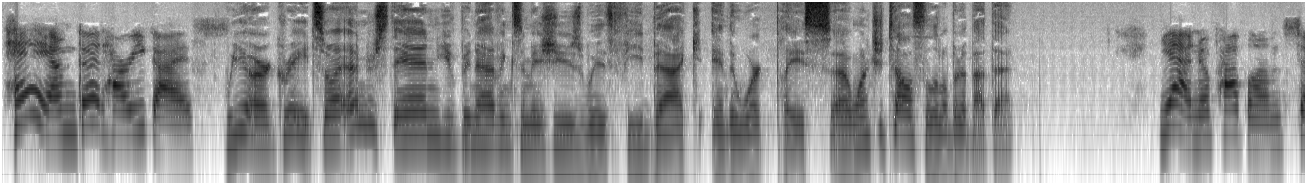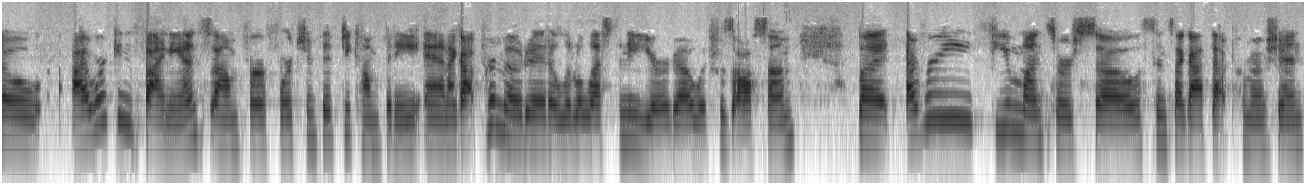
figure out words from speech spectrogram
Hey, I'm good. How are you guys? We are great. So, I understand you've been having some issues with feedback in the workplace. Uh, why don't you tell us a little bit about that? Yeah, no problem. So, I work in finance um, for a Fortune 50 company, and I got promoted a little less than a year ago, which was awesome. But every few months or so since I got that promotion,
